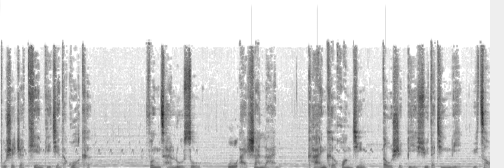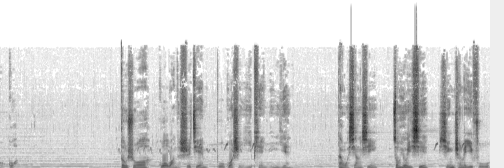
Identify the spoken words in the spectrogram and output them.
不是这天地间的过客？风餐露宿，雾霭山岚，坎坷荒径都是必须的经历与走过。都说过往的时间不过是一片云烟，但我相信，总有一些形成了一幅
